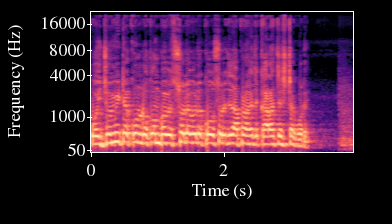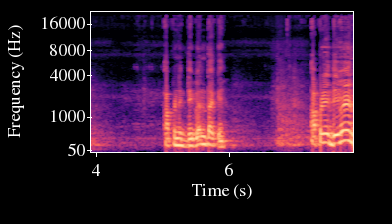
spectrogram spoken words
ওই জমিটা কোন রকম ভাবে চলে বলে কৌশলে যদি আপনার কাছে কারার চেষ্টা করে, আপনি দিবেন তাকে? আপনি দিবেন,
